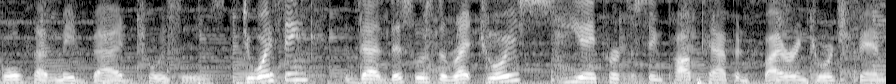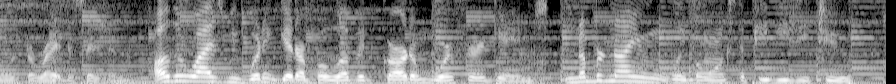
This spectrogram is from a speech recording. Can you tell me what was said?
both have made bad choices. Do I think that this was the right choice? EA purchasing PopCap and firing George Fan was the right decision. Otherwise, we wouldn't get our beloved Garden Warfare games. Number 9 really belongs to PVZ 2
